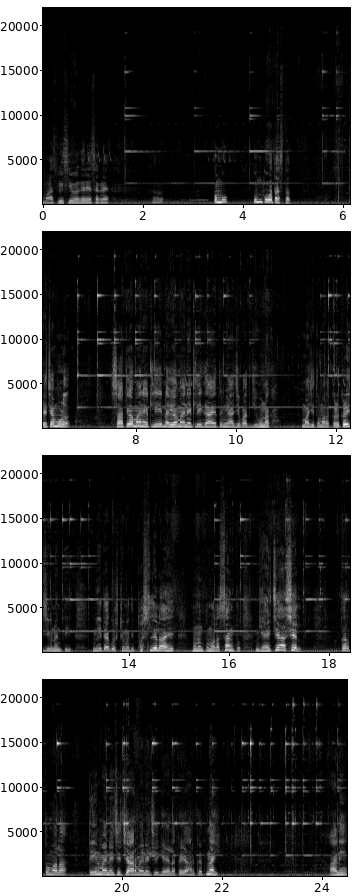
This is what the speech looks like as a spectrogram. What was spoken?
मांसपेशी वगैरे सगळ्या कुंभ कुमकुवत असतात. त्याच्यामुळं सातव्या महिन्यातली नवव्या महिन्यातली गाय तुम्ही अजिबात घेऊ नका. माझी तुम्हाला कळकळीची विनंती मी त्या गोष्टीमध्ये फसलेलो आहे म्हणून तुम्हाला सांगतो. घ्यायचे असेल तर तुम्हाला तीन महिन्याची चार महिन्याची घ्यायला काही हरकत नाही. आणि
